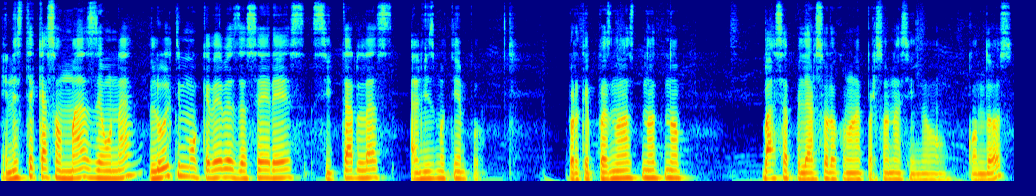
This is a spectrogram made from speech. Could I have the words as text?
en este caso más de una, lo último que debes de hacer es citarlas al mismo tiempo. Porque pues no, no, no vas a pelear solo con una persona, sino con dos.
